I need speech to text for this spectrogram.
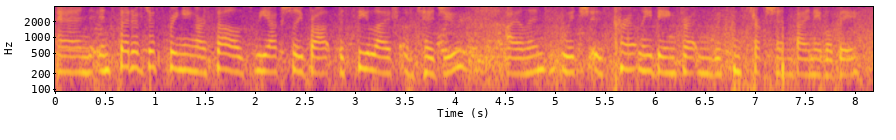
And instead of just bringing ourselves, we actually brought the sea life of Jeju Island, which is currently being threatened with construction by a naval base.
